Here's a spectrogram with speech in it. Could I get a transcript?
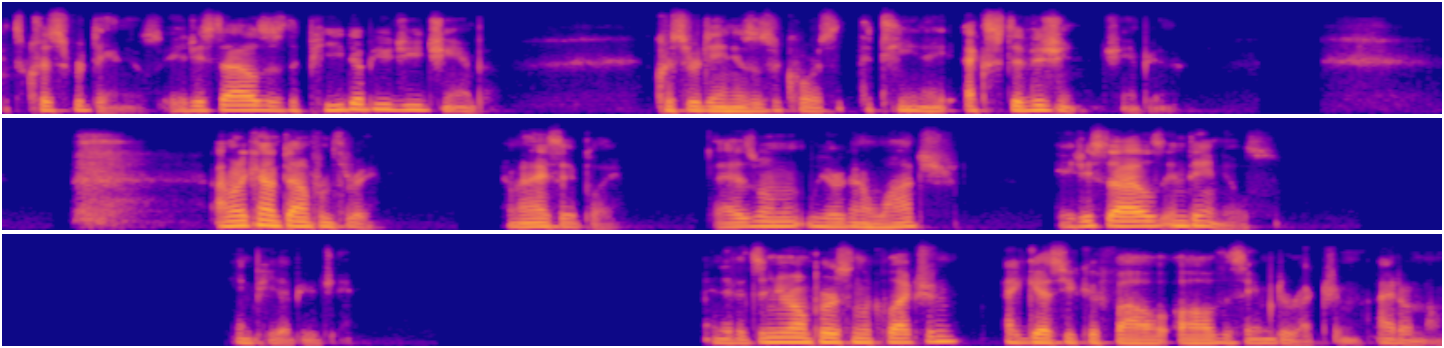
It's Christopher Daniels. AJ Styles is the PWG champ. Christopher Daniels is, of course, the TNA X Division champion. I'm going to count down from three. And when I say play, that is when we are going to watch AJ Styles and Daniels in PWG. And if it's in your own personal collection, I guess you could follow all the same direction. I don't know.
